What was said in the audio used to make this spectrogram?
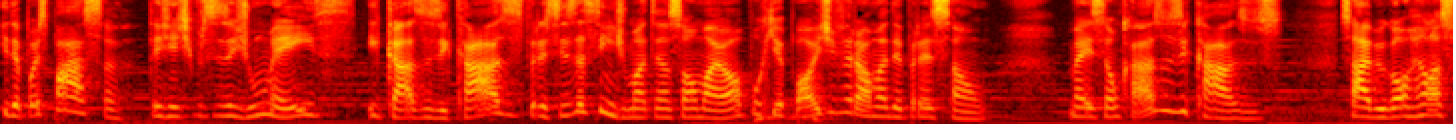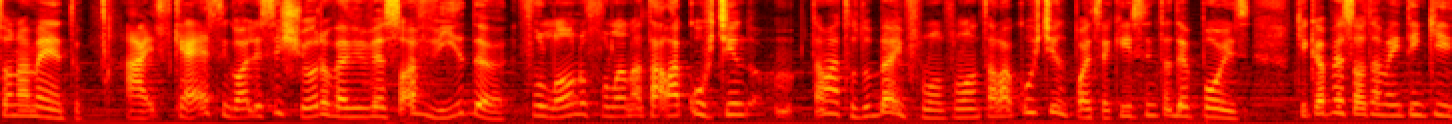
e depois passa. Tem gente que precisa de um mês. E casos e casos precisa sim de uma atenção maior porque pode virar uma depressão. Mas são casos e casos. Sabe, igual um relacionamento. Ah, esquece, engole esse choro, vai viver sua vida. Fulano, fulana tá lá curtindo. Tá, mas tudo bem, fulano, fulano tá lá curtindo. Pode ser que sinta depois. O que, que a pessoa também tem que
